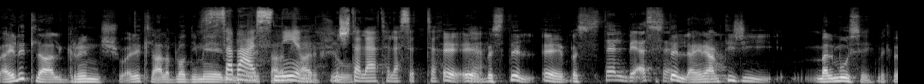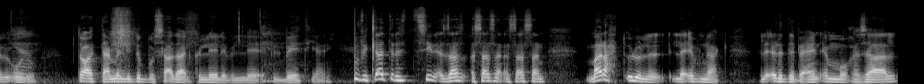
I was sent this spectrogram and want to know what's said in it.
قالت لها على ال Grinch وقالت لها على Bloody Mary سبع سنين مش ثلاثة لستة إيه إيه نعم. بس still إيه بس still بيأثر. still يعني عم نعم. تيجي ملموسة مثل ما بيقولوا. نعم. بتقعد تعمل لي دب وسعدان كل باللي- بالبيت يعني. في ثلاث سنين أساس أساسا أساسا ما راح تقول له لابنك القرد بعين أمه غزال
